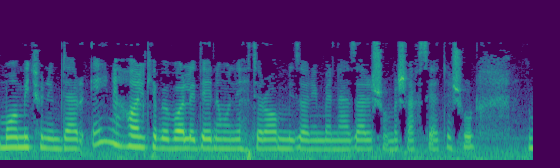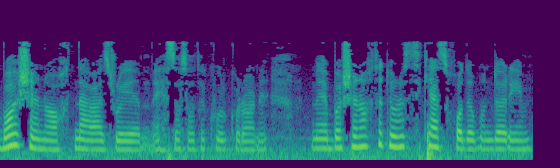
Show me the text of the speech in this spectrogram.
ما می‌تونیم در عین حال که به والدینمون احترام می‌ذاریم به نظرشون به شخصیتشون با شناخت نه از روی احساسات کورکورانه با شناخت درستی که از خودمون داریم.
